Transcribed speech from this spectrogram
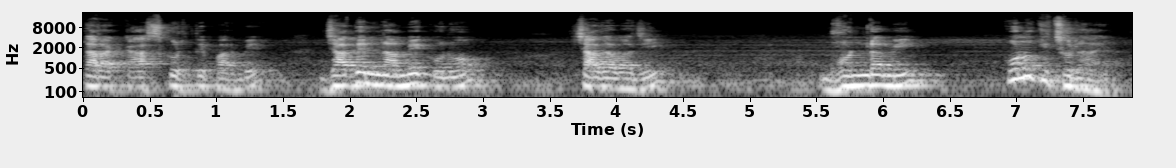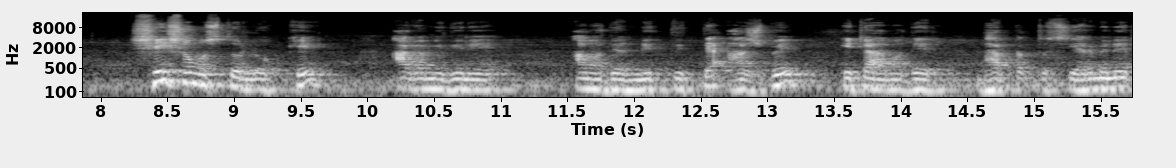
তারা কাজ করতে পারবে, যাদের নামে কোনো চাঁদাবাজি, ভণ্ডামি, কোনো কিছু নাই। সেই সমস্ত লোককে আগামী দিনে আমাদের নেতৃত্বে আসবে। এটা আমাদের ভারপ্রাপ্ত চেয়ারম্যানের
